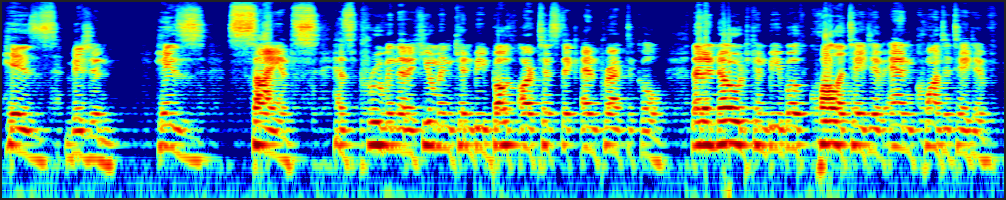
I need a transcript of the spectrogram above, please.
His vision, his Science has proven that a human can be both artistic and practical, that a node can be both qualitative and quantitative.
